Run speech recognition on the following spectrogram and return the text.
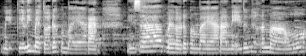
Pilih metode pembayaran. Misal metode pembayarannya itu misalkan mau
